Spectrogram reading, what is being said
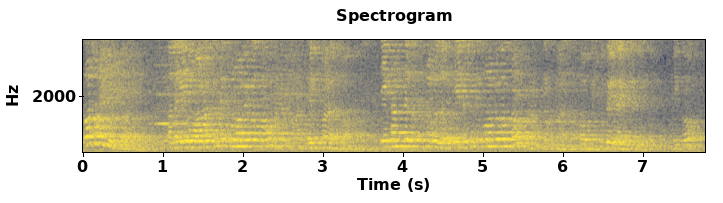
লসাগু করতে হবে তাহলে এই 1 এর সাথে গুণ হবে কত? X 1 এখান থেকে চলে যাবে। এটার সাথে গুণ হবে কত? X 1 ওকে শুধু এই লাইনটা ঠিক আছে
